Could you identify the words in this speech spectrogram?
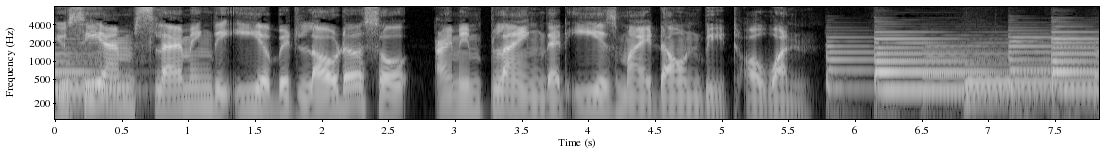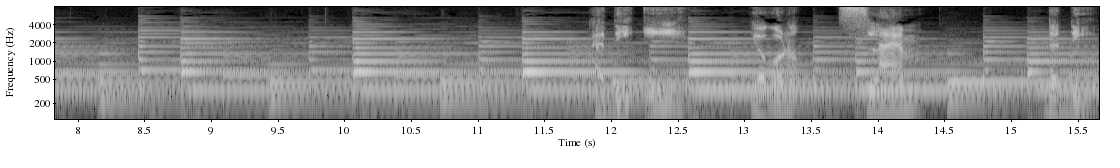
You see, I'm slamming the E a bit louder, so I'm implying that E is my downbeat or 1. At the E, you're going to slam the deep.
